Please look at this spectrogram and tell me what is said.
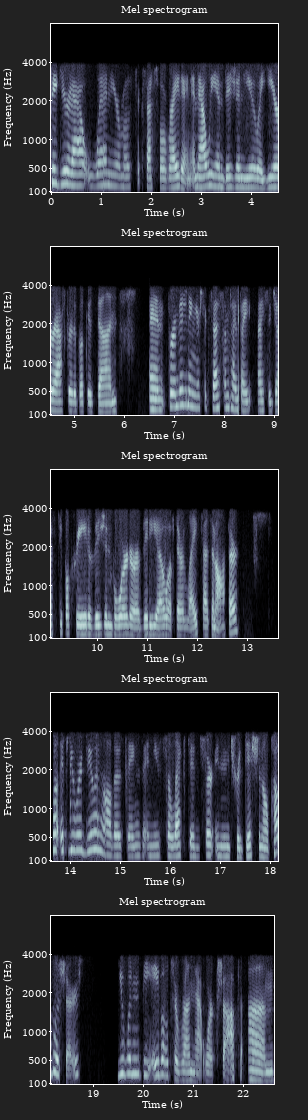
figured out when you're most successful writing, and now we envision you a year after the book is done. And for envisioning your success, sometimes I, I suggest people create a vision board or a video of their life as an author. Well, if you were doing all those things and you selected certain traditional publishers, you wouldn't be able to run that workshop um,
